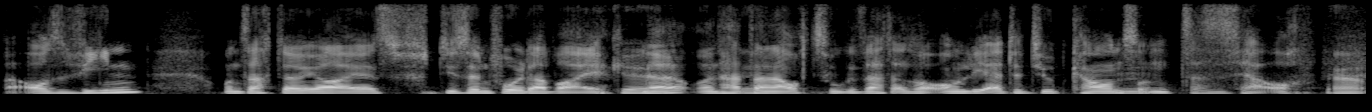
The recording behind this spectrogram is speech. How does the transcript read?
aus Wien und sagte, ja, er ist, die sind wohl dabei. Okay. Ne? Und hat ja. dann auch zugesagt, also only attitude counts. Mhm. Und das ist ja auch, ja.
